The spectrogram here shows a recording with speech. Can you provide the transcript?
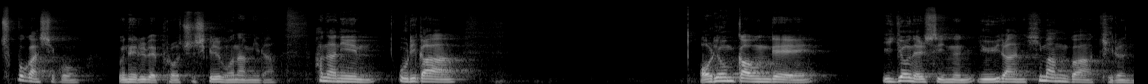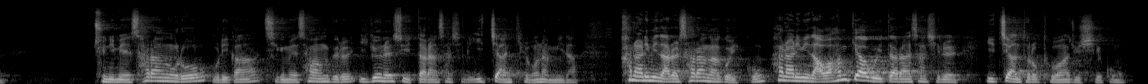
축복하시고 은혜를 베풀어 주시길 원합니다. 하나님, 우리가 어려움 가운데 이겨낼 수 있는 유일한 희망과 길은 주님의 사랑으로 우리가 지금의 상황들을 이겨낼 수 있다는 사실을 잊지 않길 원합니다. 하나님이 나를 사랑하고 있고 하나님이 나와 함께하고 있다는 사실을 잊지 않도록 도와주시고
